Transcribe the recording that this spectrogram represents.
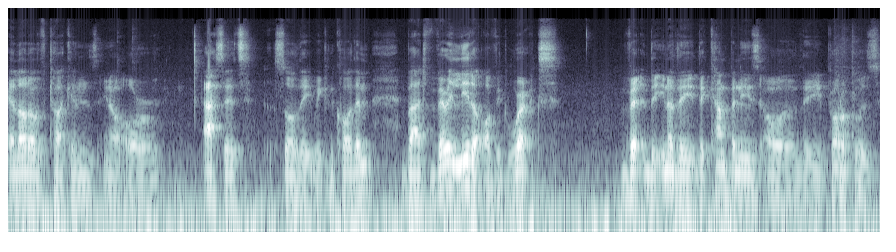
a lot of tokens, you know, or assets, so that we can call them, but very little of it works the, you know the, the companies or the protocols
